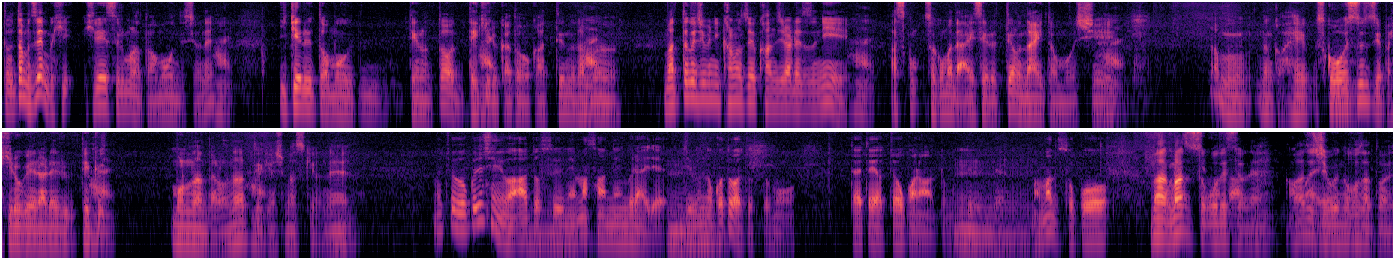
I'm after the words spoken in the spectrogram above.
と多分全部比例するものだとは思うんですよね、はい、いけると思うっていうのとできるかどうかっていうのは多分、はい全く自分に可能性を感じられずに、はい、あそこそこまで愛せるっていうのはないと思うし、はい、多分なんかへ少しずつやっぱ広げられるっていくものなんだろうなっていう気がしますけどね。はい、一応僕自身はあと数年、うん、まあ3年ぐらいで自分のことはちょっともう大体やっちゃおうかなと思ってるんで、うん、まあ、まずそこまあ、まずそこですよね、うん、まず自分のことだとは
